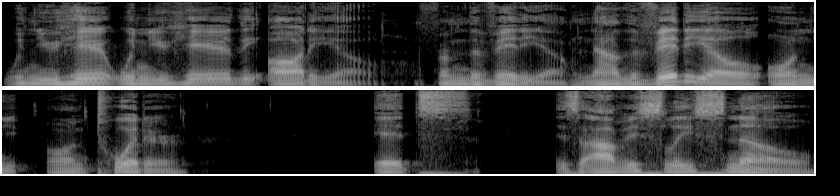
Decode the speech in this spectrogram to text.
when you hear when you hear the audio from the video. Now, the video on on Twitter, it's it's obviously snow,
